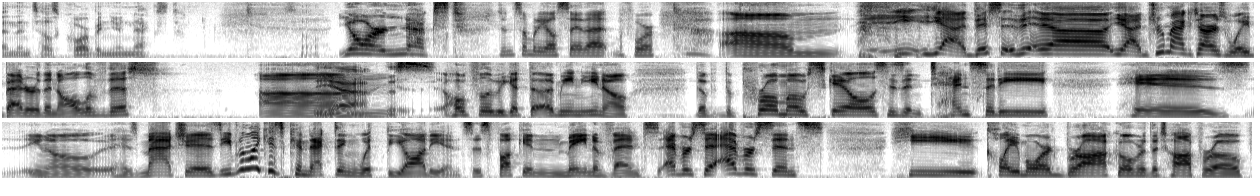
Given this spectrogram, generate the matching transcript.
and then tells Corbin, "You're next." So You're next. Didn't somebody else say that before? Um, yeah, this, uh, yeah, Drew McIntyre is way better than all of this. Um, Yeah, this- Hopefully, we get the. I mean, you know, the the promo skills, his intensity, his you know his matches, even like his connecting with the audience, his fucking main event. Ever since ever since he claymored Brock over the top rope,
